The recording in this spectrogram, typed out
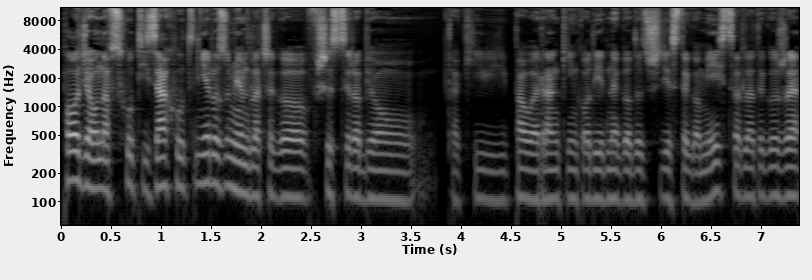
podział na wschód i zachód. Nie rozumiem, dlaczego wszyscy robią taki power ranking od 1 do 30 miejsca, dlatego że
